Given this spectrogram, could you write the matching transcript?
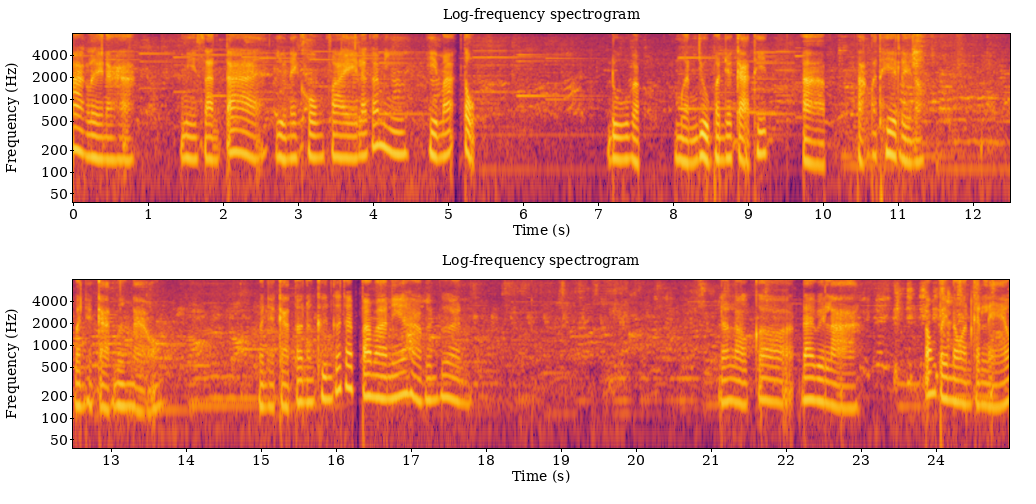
มาก ๆ เลยนะคะ มีซานต้าอยู่ในโคมไฟแล้วก็มีหิมะตก ดูแบบเหมือนอยู่บรรยากาศที่อ่าต่างประเทศเลยเนาะบรรยากาศเมืองหนาว บรรยากาศตอนกลางคืนก็จะประมาณนี้ค่ะเพื่อนๆ แล้วเราก็ได้เวลาต้องไปนอนกันแล้ว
